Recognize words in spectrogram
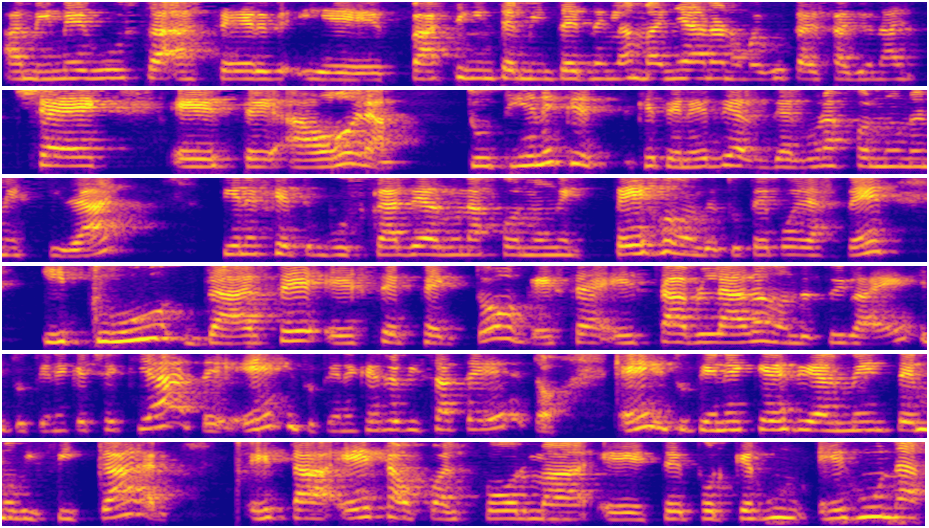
a mí me gusta hacer eh, fasting intermitente en la mañana, no me gusta desayunar, check, este, ahora, tú tienes que, tener de, alguna forma una honestidad, tienes que buscar de alguna forma un espejo donde tú te puedas ver y tú darte ese pecto, esa, esa hablada donde tú digas, eh, tú tienes que chequearte, eh, tú tienes que revisarte esto, eh, tú tienes que realmente modificar esta, esta o cual forma, este, porque es, un, es una,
